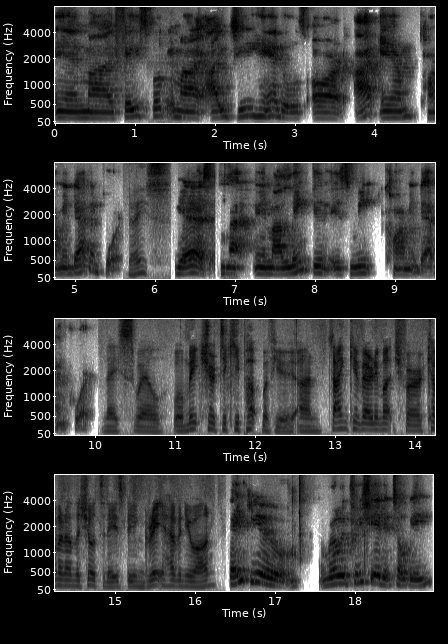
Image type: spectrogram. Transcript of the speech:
and my Facebook and my IG handles are I am Carmen Davenport. Nice. Yes, my, and my LinkedIn is Meet Carmen Davenport. Nice. Well, we'll make sure to keep up with you. And thank you very much for coming on the show today. It's been great having you on. Thank you. I really appreciate it, Toby.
